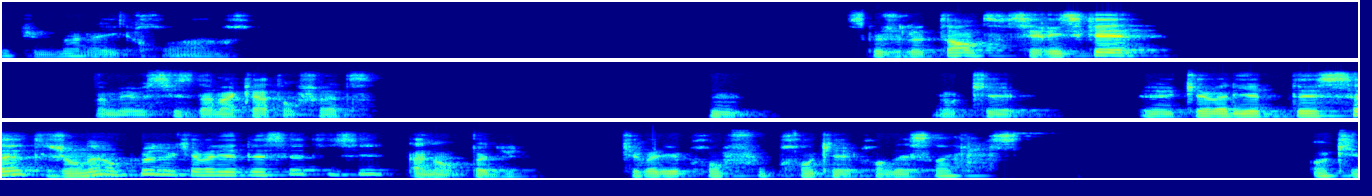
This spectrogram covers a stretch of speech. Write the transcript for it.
J'ai du mal à y croire. Est-ce que je le tente? C'est risqué. Ah, mais E6, dame A4 en fait. Hmm. Ok. Et cavalier de D7, j'en ai un peu du cavalier de D7 ici? Ah non, pas du cavalier prend fou, prend cavalier prend D5. Ok,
